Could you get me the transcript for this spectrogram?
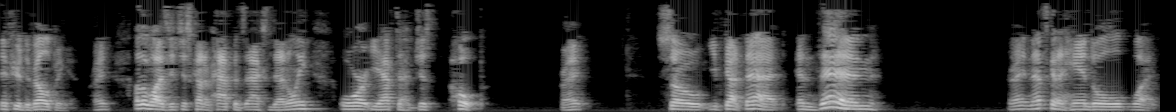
If you're developing it, right? Otherwise it just kind of happens accidentally or you have to just hope, right? So you've got that and then, right? And that's going to handle what?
